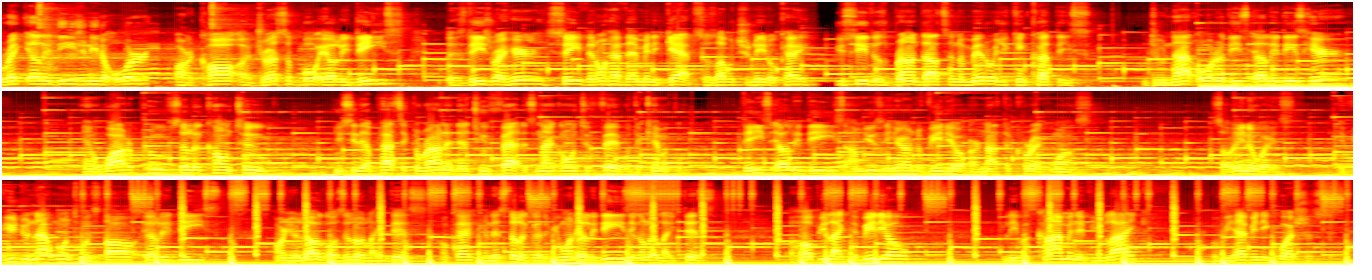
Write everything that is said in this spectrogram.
Correct LEDs you need to order are called addressable LEDs. Is these right here. See, they don't have that many gaps. So that's what you need, okay? You see those brown dots in the middle, you can cut these. Do not order these LEDs here. And waterproof silicone tube. You see that plastic around it, they're too fat. It's not going to fit with the chemical. These LEDs I'm using here on the video are not the correct ones. So anyways, if you do not want to install LEDs on your logos, it look like this, okay? And they still look good. If you want LEDs, they're gonna look like this. I hope you like the video. Leave a comment if you like, if you have any questions.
